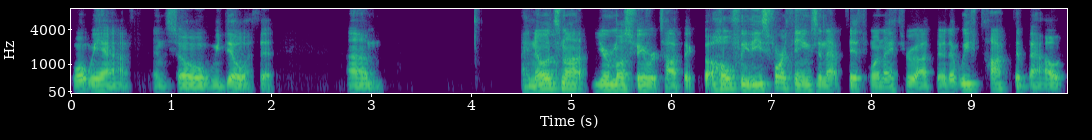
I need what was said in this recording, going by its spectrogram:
what we have, and so we deal with it. Um, I know it's not your most favorite topic, but hopefully these four things and that fifth one I threw out there that we've talked about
